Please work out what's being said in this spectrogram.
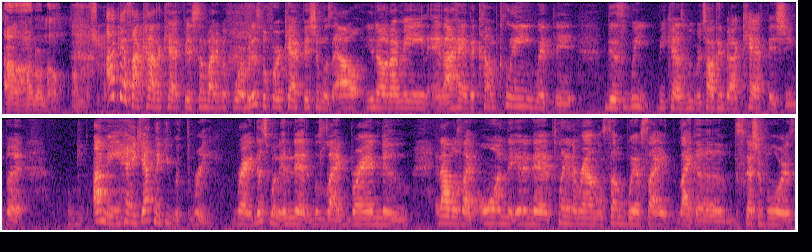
I, I don't know. I'm not sure. I guess I kind of catfished somebody before, but it's before catfishing was out. You know what I mean? And I had to come clean with it this week because we were talking about catfishing. But I mean, Hanky, I think you were three, right? This when the internet was like brand new, and I was like on the internet playing around on some website, like a uh, discussion boards.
